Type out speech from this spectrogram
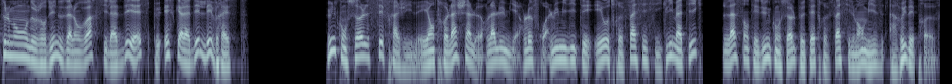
tout le monde, aujourd'hui nous allons voir si la DS peut escalader l'Everest. Une console, c'est fragile, et entre la chaleur, la lumière, le froid, l'humidité et autres facéties climatiques, la santé d'une console peut être facilement mise à rude épreuve.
